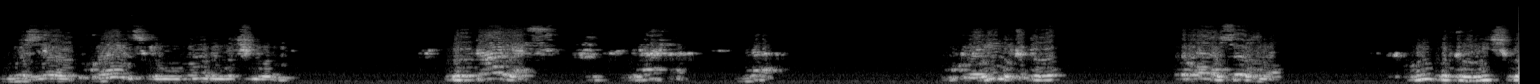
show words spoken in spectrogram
Мы сделали украинскому городу ничего. Украинец? Да, да. Украина, которая он создал. Ну, экономическую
